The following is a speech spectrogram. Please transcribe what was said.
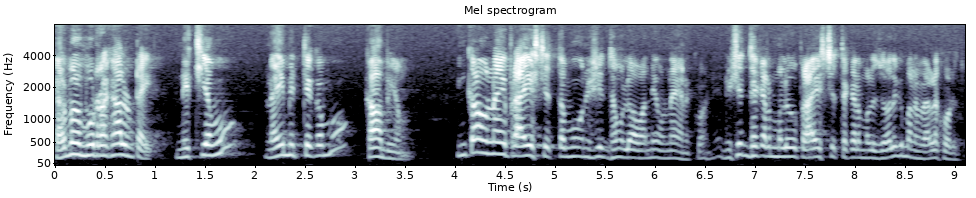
కర్మలు మూడు రకాలు ఉంటాయి నిత్యము నైమిత్తికము కామ్యం. ఇంకా ఉన్నాయి ప్రాయశ్చిత్తము నిషిద్ధములు అవన్నీ ఉన్నాయి అనుకోండి నిషిద్ధ కర్మలు ప్రాయశ్చిత్త కర్మలు జోలికి మనం వెళ్ళకూడదు.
